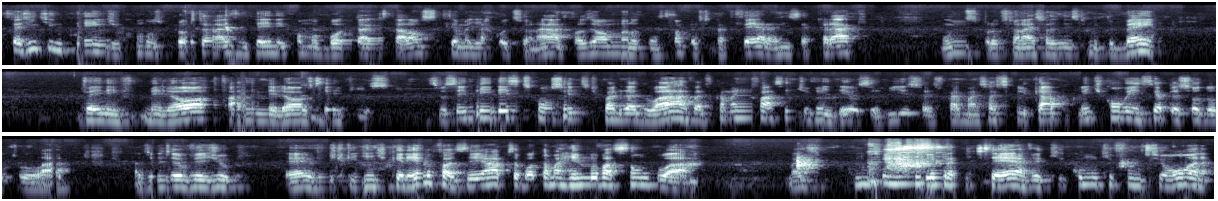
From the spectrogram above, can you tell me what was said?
se a gente entende como os profissionais entendem como botar, instalar um sistema de ar-condicionado, fazer uma manutenção, a pessoa é fera, isso é craque, muitos profissionais fazem isso muito bem, vendem melhor, fazem melhor o serviço. Se você entender esses conceitos de qualidade do ar, vai ficar mais fácil de vender o serviço, vai ficar mais fácil explicar para o cliente convencer a pessoa do outro lado. Às vezes eu vejo, é, que a gente querendo fazer, ah, precisa botar uma renovação do ar, mas não sei para que serve, que, como que funciona.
